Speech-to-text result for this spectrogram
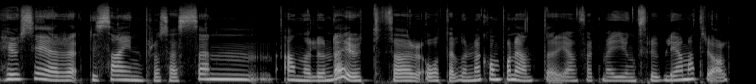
Hur ser designprocessen annorlunda ut för återvunna komponenter jämfört med jungfruliga material?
